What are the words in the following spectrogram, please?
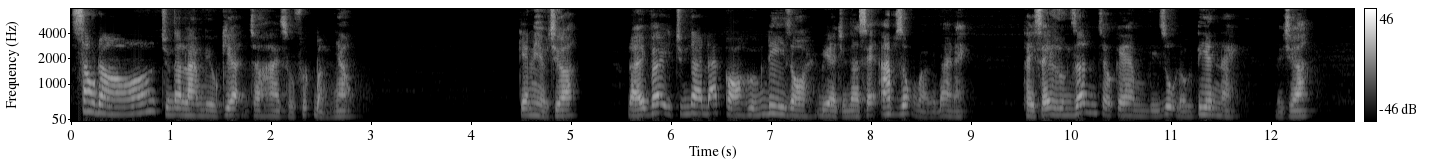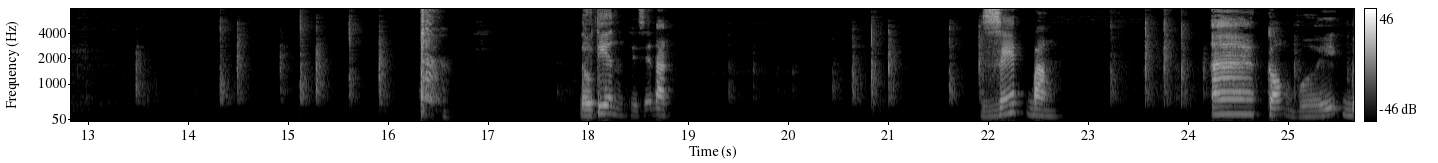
sau đó chúng ta làm điều kiện cho hai số phức bằng nhau. Các em hiểu chưa? Đấy, vậy chúng ta đã có hướng đi rồi. Bây giờ chúng ta sẽ áp dụng vào cái bài này. Thầy sẽ hướng dẫn cho các em ví dụ đầu tiên này. Được chưa? Đầu tiên thầy sẽ đặt Z bằng A cộng với B.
